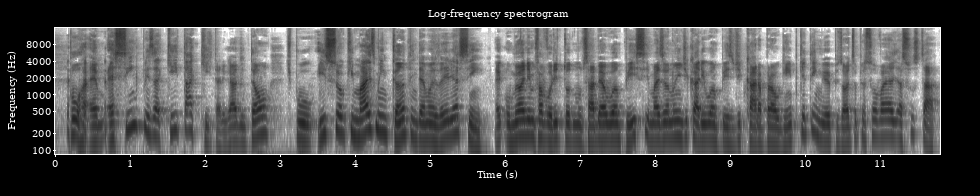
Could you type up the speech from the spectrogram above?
Porra, é, é, simples aqui e tá aqui, tá ligado? Então, tipo, isso é o que mais me encanta em Demon Slayer, é assim. É, o meu anime favorito, todo mundo sabe, é o One Piece, mas eu não indicaria o One Piece de cara para alguém, porque tem mil episódios, a pessoa vai assustar.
